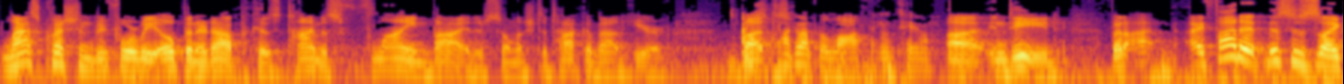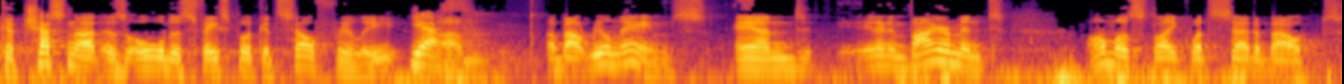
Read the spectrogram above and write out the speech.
last question before we open it up, because time is flying by. There's so much to talk about here. But, I should talk about the law thing too. Uh, indeed. But I, I thought it, this is like a chestnut as old as Facebook itself, really. um, Yes. about real names. And in an environment almost like what's said about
